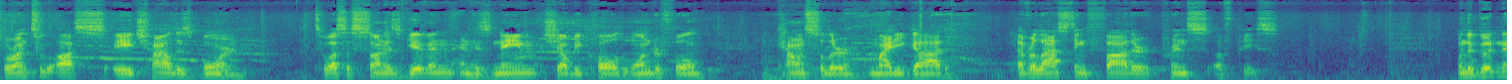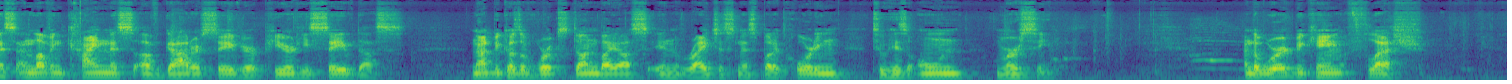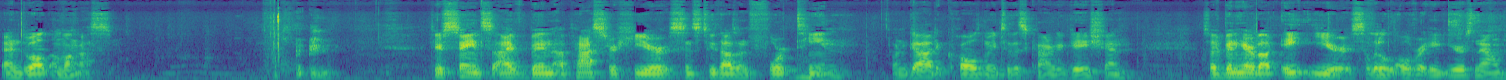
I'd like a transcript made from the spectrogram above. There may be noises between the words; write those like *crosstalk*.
For unto us a child is born, to us a son is given, and his name shall be called Wonderful, Counselor, Mighty God, Everlasting Father, Prince of Peace. When the goodness and loving kindness of God our Savior appeared, he saved us not because of works done by us in righteousness, but according to his own mercy. And the Word became flesh and dwelt among us. *clears throat* Dear Saints, I've been a pastor here since 2014 when God called me to this congregation. So I've been here about eight years, a little over eight years now.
